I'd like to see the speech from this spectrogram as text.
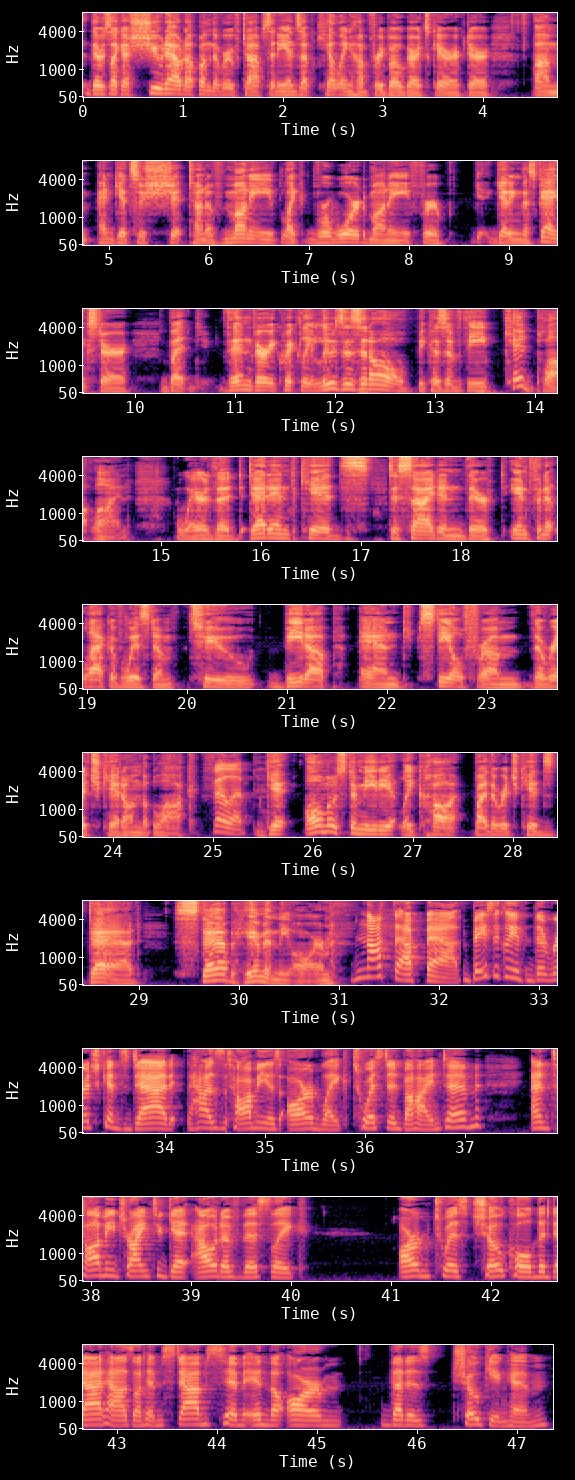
There's like a shootout up on the rooftops and he ends up killing Humphrey Bogart's character. Um, and gets a shit ton of money, like reward money for g- getting this gangster, but then very quickly loses it all because of the kid plotline where the dead end kids decide in their infinite lack of wisdom to beat up and steal from the rich kid on the block, Philip. get almost immediately caught by the rich kid's dad, stab him in the arm. Not that bad. Basically, the rich kid's dad has Tommy's arm like twisted behind him, and Tommy trying to get out of this like arm twist chokehold the dad has on him stabs him in the arm that is choking him.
